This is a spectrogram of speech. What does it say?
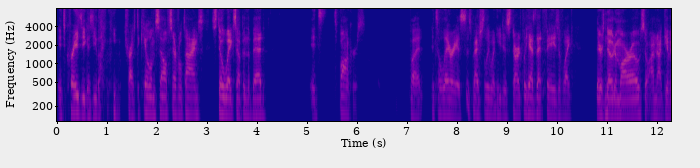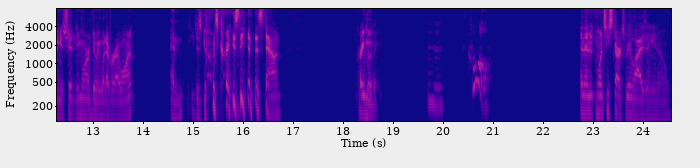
It's crazy because he like he tries to kill himself several times, still wakes up in the bed. It's it's bonkers, but it's hilarious, especially when he just starts. He has that phase of like, "There's no tomorrow, so I'm not giving a shit anymore. I'm doing whatever I want," and he just goes crazy in this town. Great movie. Mm-hmm. Cool. and then once he starts realizing you know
